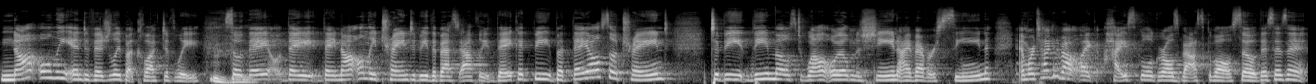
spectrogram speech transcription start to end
not only individually but collectively. So they they they not only trained to be the best athlete they could be, but they also trained to be the most well-oiled machine I've ever seen. And we're talking about like high school girls basketball. So this isn't.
